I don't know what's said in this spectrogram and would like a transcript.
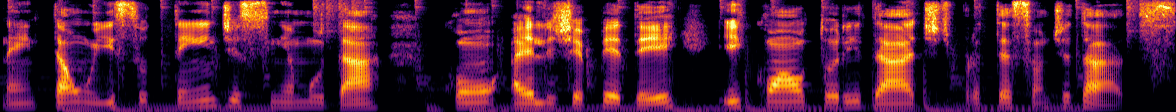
Né? Então, isso tende sim a mudar com a LGPD e com a Autoridade de Proteção de Dados.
